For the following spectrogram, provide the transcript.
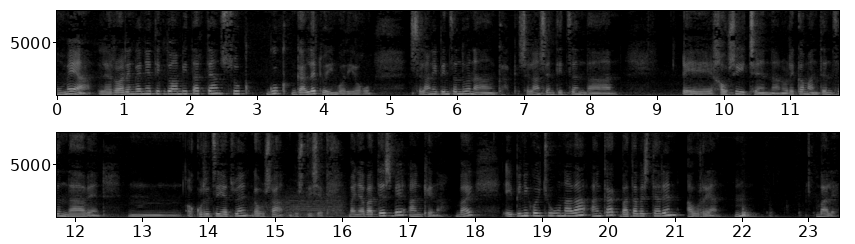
umea lerroaren gainetik doan bitartean, zuk guk galdetu egingo diogu. Zelan ipintzen duen hankak, zelan sentitzen dan, e, jauzi itxen dan, oreka mantentzen da ben, mm, okurritzen jatzuen gauza guztisek. Baina batez be hankena, bai? Eipiniko itxuguna da hankak bata bestearen aurrean. Hm? Bale.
